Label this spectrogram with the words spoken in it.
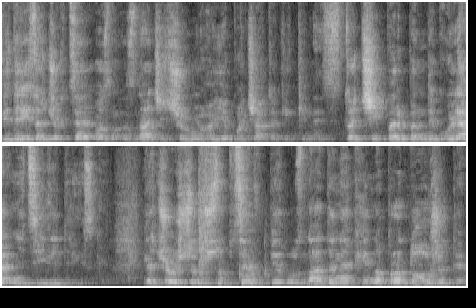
Відрізочок це значить, що в нього є початок і кінець. То чи перпендикулярні ці відрізки? Для чого, щоб, це впізнати, необхідно продовжити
